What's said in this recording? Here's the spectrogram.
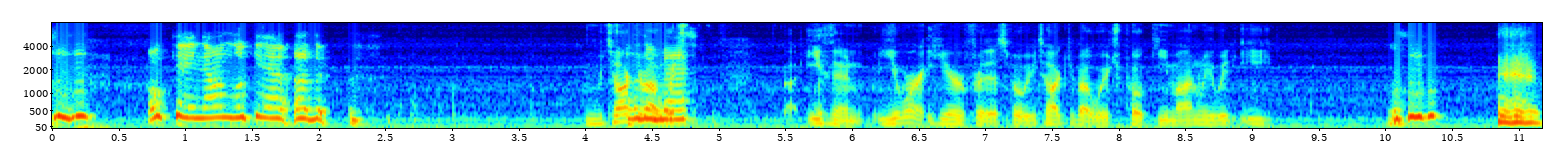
okay, now I'm looking at other. we talked other about which ethan you weren't here for this but we talked about which pokemon we would eat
